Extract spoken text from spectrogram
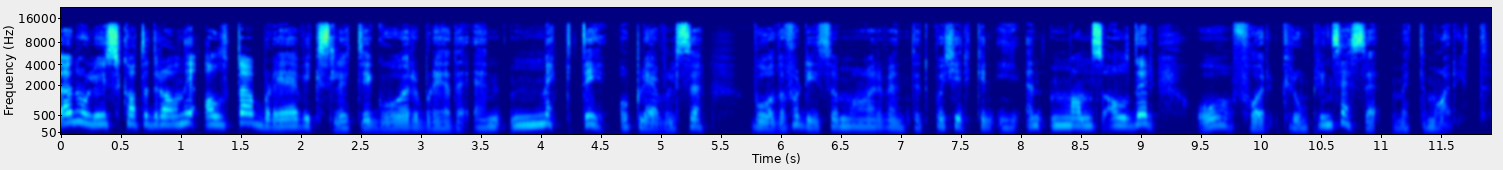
Da Nordlyskatedralen i Alta ble vigslet i går, ble det en mektig opplevelse. Både for de som har ventet på kirken i en mannsalder, og for kronprinsesse Mette-Marit.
